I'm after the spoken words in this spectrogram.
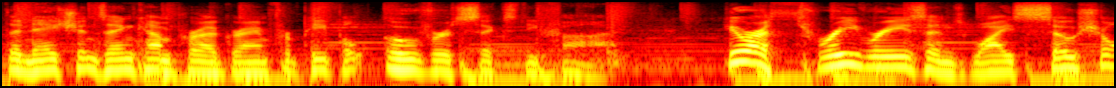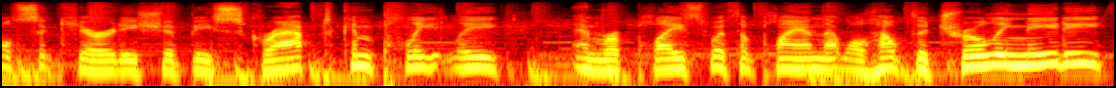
the nation's income program for people over 65. Here are three reasons why Social Security should be scrapped completely and replaced with a plan that will help the truly needy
